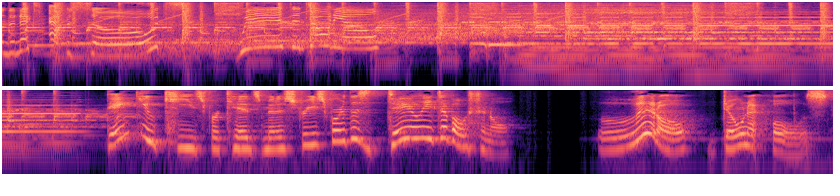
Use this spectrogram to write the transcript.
on the next episode with Antonio. Thank you, Keys for Kids Ministries, for this daily devotional. Little donut holes.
